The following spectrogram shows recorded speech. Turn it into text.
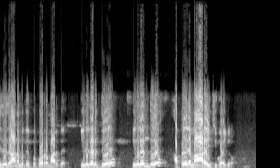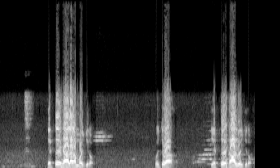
இதுதான் நமக்கு இப்போ போடுற மார்க்கு. இதுக்கடுத்து இதுலேருந்து அப்படியே நம்ம அரை இன்ச்சு குறைக்கிறோம். எட்டே காலாக நம்ம வைக்கிறோம். ஓகேவா? எட்டே கால் வைக்கிறோம்.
